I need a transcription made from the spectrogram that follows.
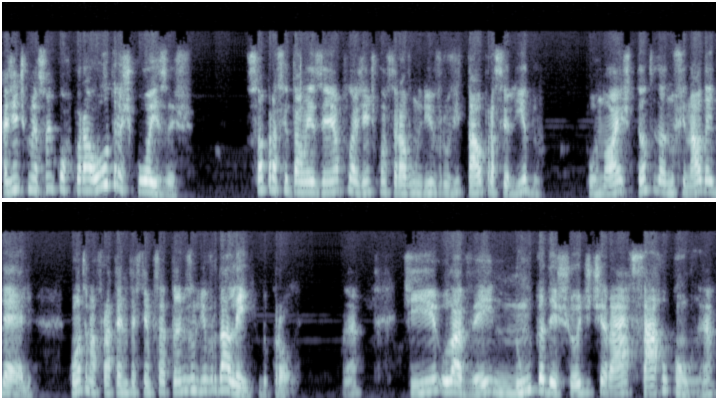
a gente começou a incorporar outras coisas. Só para citar um exemplo, a gente considerava um livro vital para ser lido por nós, tanto no final da IDL quanto na Fraternitas Tempos Satânicos, o livro da lei, do Crowley. Né? Que o Lavey nunca deixou de tirar sarro com. Né?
